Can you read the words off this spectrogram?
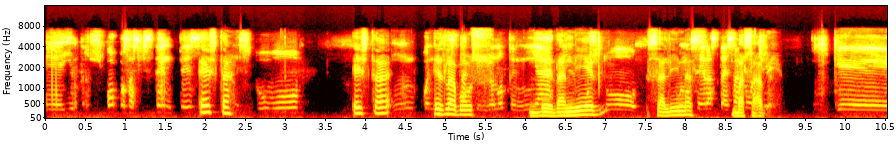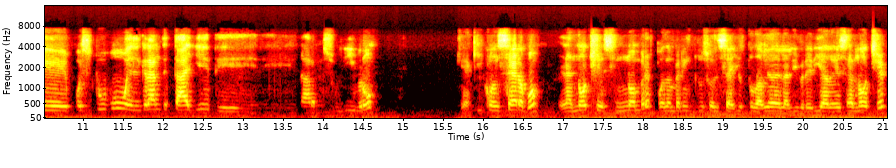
Eh, y entre sus pocos asistentes esta, estuvo esta es la voz no de Daniel Salinas Basabe. Y que pues tuvo el gran detalle de, de darme su libro, que aquí conservo, la Noche sin Nombre, pueden ver incluso el sello todavía de la librería de esa noche.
